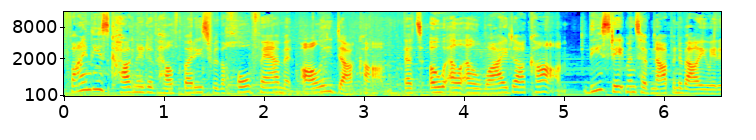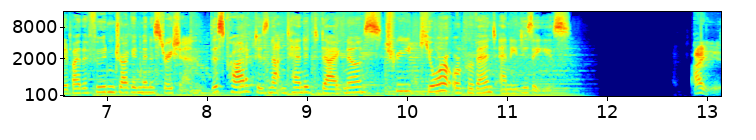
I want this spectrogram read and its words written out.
Find these cognitive health buddies for the whole fam at olly.com. That's O L L Y.com. These statements have not been evaluated by the Food and Drug Administration. This product is not intended to diagnose, treat, cure, or prevent any disease. I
